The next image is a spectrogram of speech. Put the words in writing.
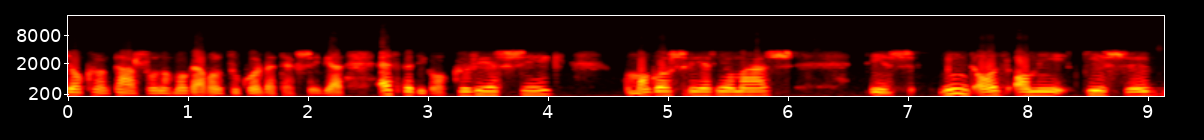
gyakran társulnak magával a cukorbetegséggel. Ez pedig a kövérség, a magas vérnyomás, és mind az, ami később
